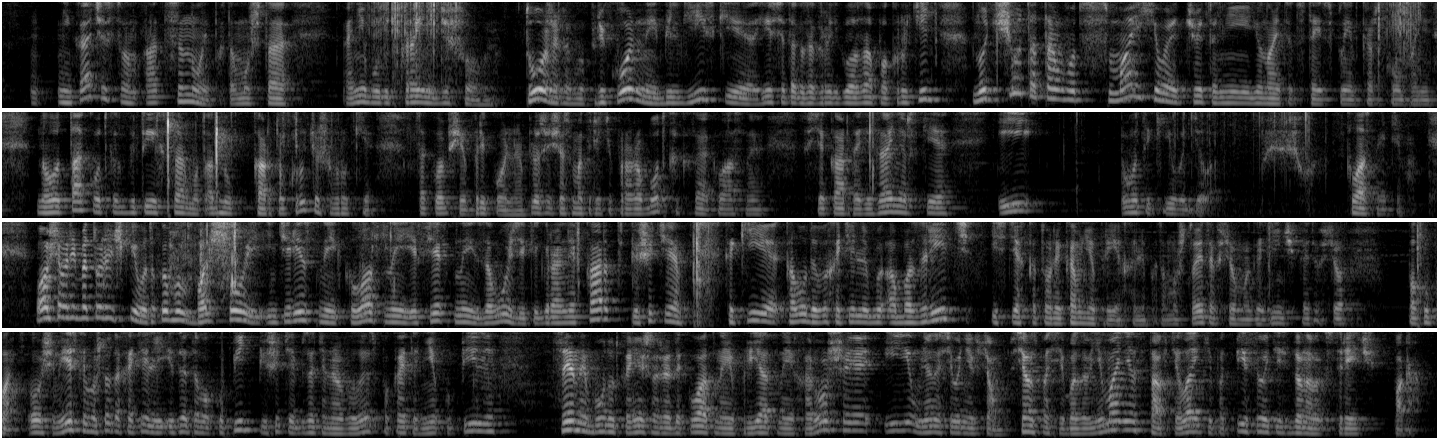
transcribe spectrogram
не качеством, а ценой, потому что они будут крайне дешевые. Тоже как бы прикольные, бельгийские, если так закрыть глаза, покрутить. Но что-то там вот смахивает, что это не United States Playing Card Company. Но вот так вот как бы ты их сам вот одну карту крутишь в руке, так вообще прикольно. Плюс еще смотрите, проработка какая классная. Все карты дизайнерские. И вот такие вот дела. Классная тема. В общем, ребятулечки, вот такой был большой, интересный, классный, эффектный завозик игральных карт. Пишите, какие колоды вы хотели бы обозреть из тех, которые ко мне приехали, потому что это все магазинчик, это все покупать. В общем, если вы что-то хотели из этого купить, пишите обязательно в ЛС, пока это не купили. Цены будут, конечно же, адекватные, приятные, хорошие. И у меня на сегодня все. Всем спасибо за внимание, ставьте лайки, подписывайтесь. До новых встреч. Пока.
